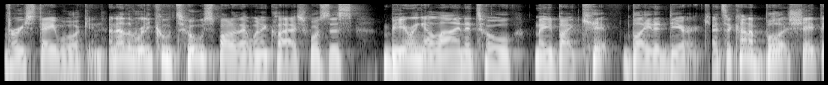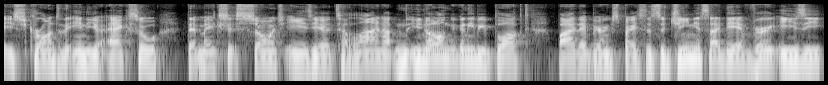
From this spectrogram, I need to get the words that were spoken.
very stable looking. Another really cool tool spot of that Winter Clash was this bearing aligner tool made by Kip Blader Derek. It's a kind of bullet shape that you screw onto the end of your axle that makes it so much easier to line up. You're no longer going to be blocked by that bearing space. It's a genius idea, very easy,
